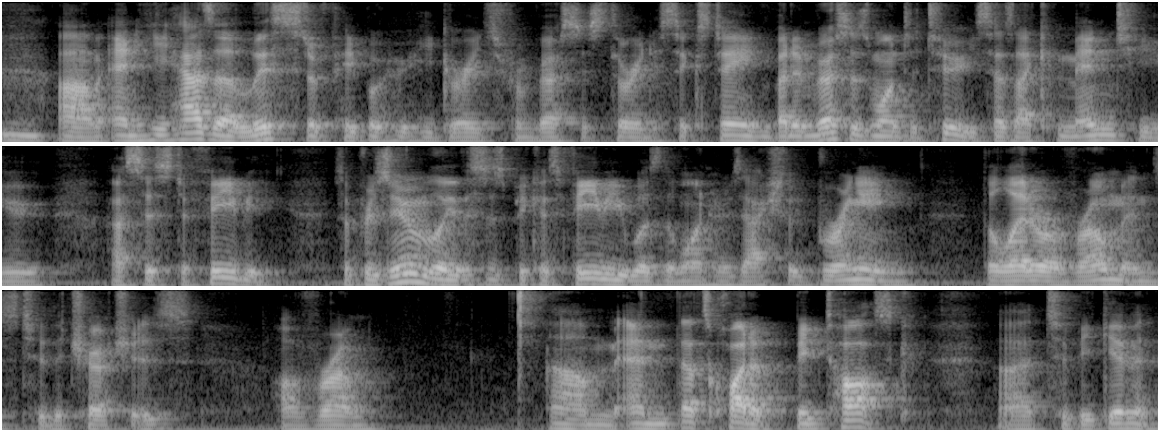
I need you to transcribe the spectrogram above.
Mm. um, and he has a list of people who he greets from verses three to sixteen. But in verses one to two, he says, "I commend to you our sister Phoebe." So presumably, this is because Phoebe was the one who's actually bringing the letter of Romans to the churches of Rome, um, and that's quite a big task uh, to be given.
